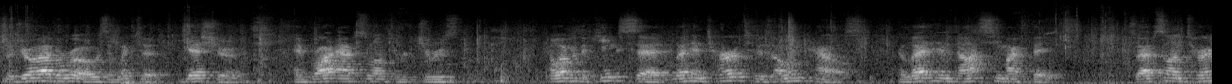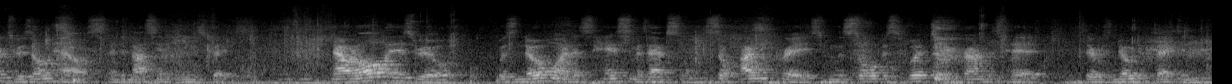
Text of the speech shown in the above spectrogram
So Joab arose and went to Geshur and brought Absalom to Jerusalem. However, the king said, Let him turn to his own house, and let him not see my face. So Absalom turned to his own house, and did not see the king's face. Now in all Israel was no one as handsome as Absalom, so highly praised, from the sole of his foot to the crown of his head, there was no defect in him.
